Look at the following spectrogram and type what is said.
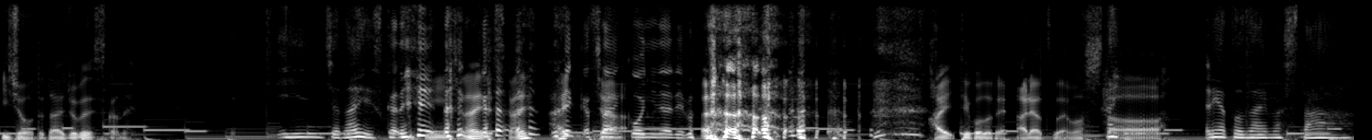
以上で大丈夫ですかね？いいんじゃないですかね。いいんじゃないですかね？はい。参考になれば。はい。ということでありがとうございました。ありがとうございました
